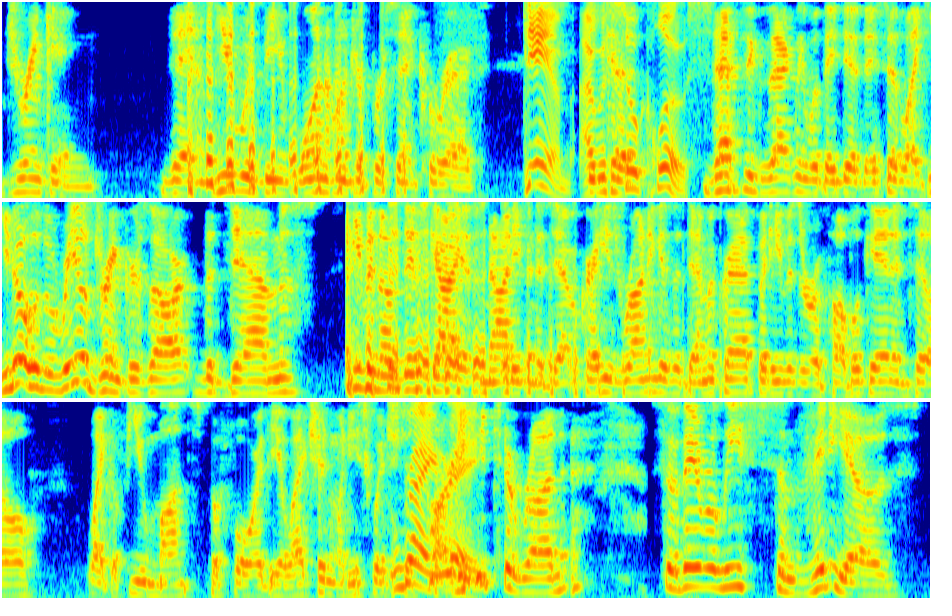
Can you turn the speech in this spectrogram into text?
drinking, then you would be 100% correct. Damn, I was so close. That's exactly what they did. They said, like, you know who the real drinkers are? The Dems. Even though this guy is not even a Democrat. He's running as a Democrat, but he was a Republican until like a few months before the election when he switched his Right, party right. to run. So they released some videos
